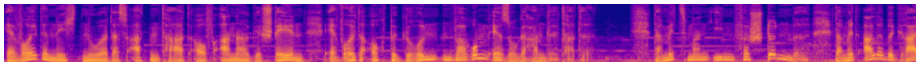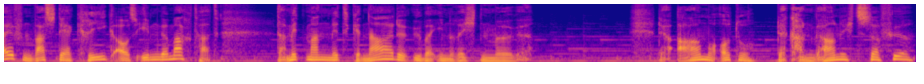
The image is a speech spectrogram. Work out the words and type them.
Er wollte nicht nur das Attentat auf Anna gestehen, er wollte auch begründen, warum er so gehandelt hatte. Damit man ihn verstünde, damit alle begreifen, was der Krieg aus ihm gemacht hat, damit man mit Gnade über ihn richten möge. Der arme Otto der kann gar nichts dafür.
